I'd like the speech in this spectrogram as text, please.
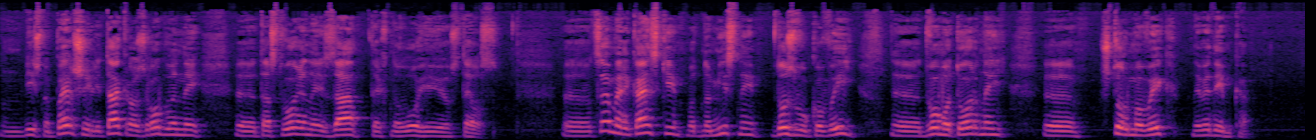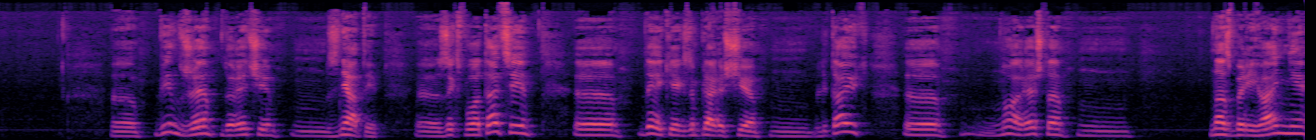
дійсно перший літак, розроблений е, та створений за технологією стелс. Е, Це американський одномісний, дозвуковий, е, двомоторний е, штурмовик невидимка. Е, Він вже, до речі, м, знятий е, з експлуатації. Е, Деякі екземпляри ще літають, ну а решта на зберіганні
